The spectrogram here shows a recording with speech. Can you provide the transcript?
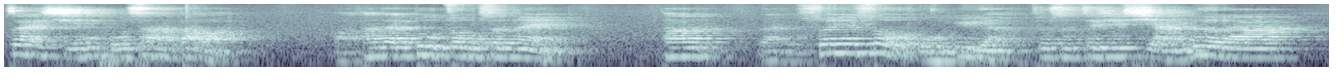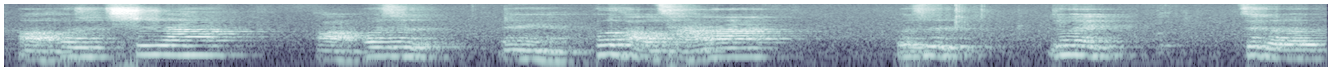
在行菩萨道啊，他在度众生呢，他呃虽受五欲啊，就是这些享乐啊，啊，或是吃啊，啊，或是嗯喝好茶啦，都是因为这个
